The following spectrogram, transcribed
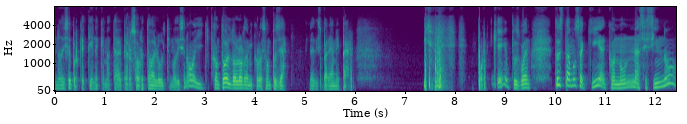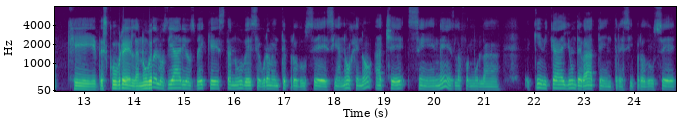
no dice por qué tiene que matar al perro, sobre todo al último. Dice, no, y con todo el dolor de mi corazón, pues ya, le disparé a mi perro. ¿Por qué? Pues bueno, entonces estamos aquí con un asesino que descubre la nube de los diarios, ve que esta nube seguramente produce cianógeno, HCN es la fórmula química, hay un debate entre si produce eh,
